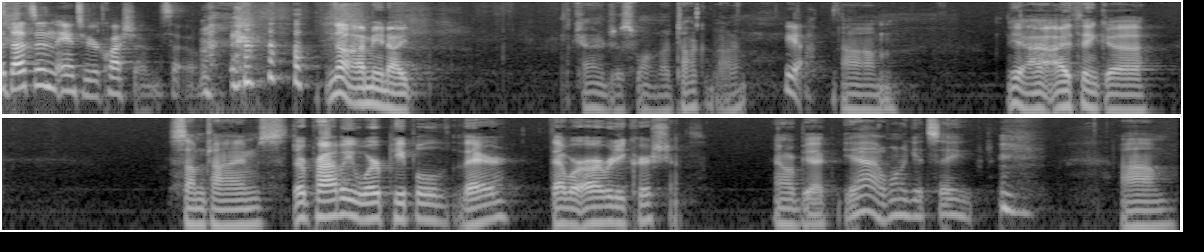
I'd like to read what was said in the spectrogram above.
But that didn't answer your question. So no i mean i kind of just wanted to talk about it yeah, Um, yeah, I, I think uh, sometimes there probably were people there that were already Christians, and would be like, "Yeah, I want to get saved." um,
